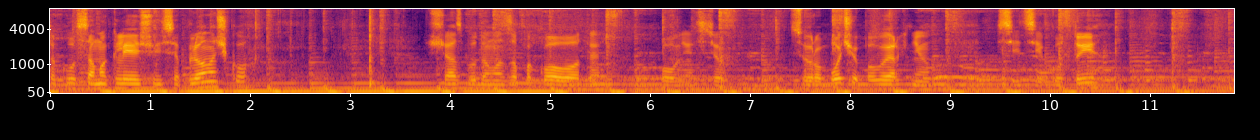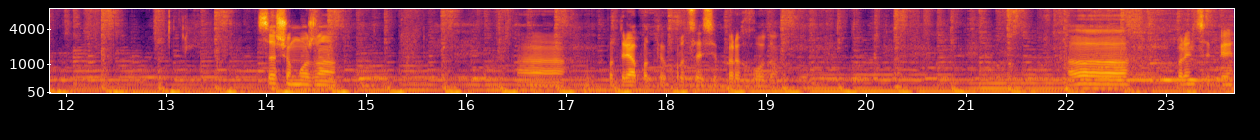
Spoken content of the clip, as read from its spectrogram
таку самоклеючуся пленочку. Зараз будемо запаковувати повністю цю робочу поверхню, всі ці кути. Все, що можна е, подряпати в процесі переходу. Е, в принципі,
